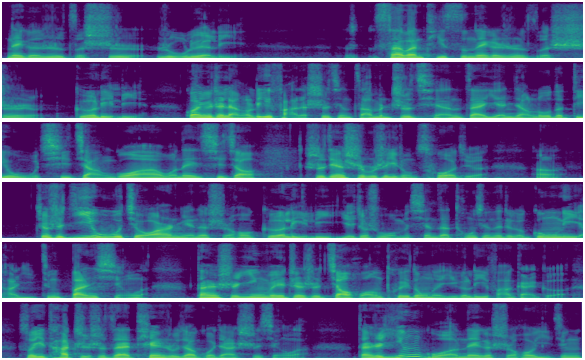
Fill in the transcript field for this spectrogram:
那个日子是儒略历，塞万提斯那个日子是格里历。关于这两个历法的事情，咱们之前在演讲录的第五期讲过啊。我那期叫《时间是不是一种错觉》啊。就是一五九二年的时候，格里历，也就是我们现在通行的这个公历啊，已经颁行了。但是因为这是教皇推动的一个立法改革，所以它只是在天主教国家实行了。但是英国那个时候已经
